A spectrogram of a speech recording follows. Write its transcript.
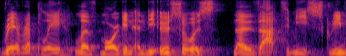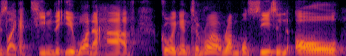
Rhea Ripley, Liv Morgan, and the Usos. Now that to me screams like a team that you want to have going into Royal Rumble season. All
